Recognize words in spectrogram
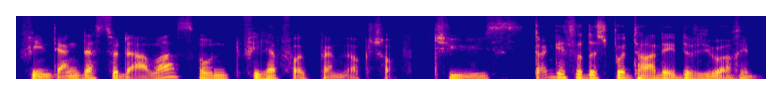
Vielen Dank, dass du da warst und viel Erfolg beim Workshop. Tschüss. Danke für das spontane Interview, Achim.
